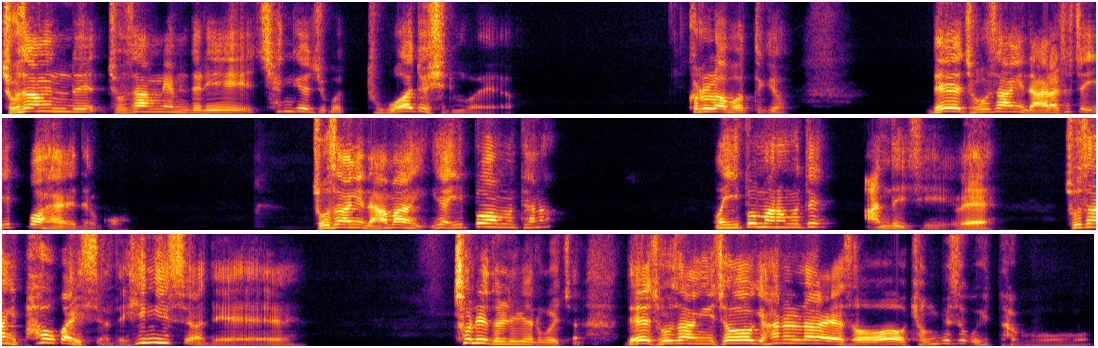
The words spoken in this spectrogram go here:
조상님들, 조상님들이 챙겨주고 도와주시는 거예요 그러려면 어떻게 요 내 조상이 나를 첫째 이뻐해야 되고 조상이 나만 그냥 이뻐하면 되나? 어, 이뻐만 하면 돼? 안 되지 왜? 조상이 파워가 있어야 돼 힘이 있어야 돼 천이 들리게 하는 거 있잖아 내 조상이 저기 하늘나라에서 경비 쓰고 있다고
